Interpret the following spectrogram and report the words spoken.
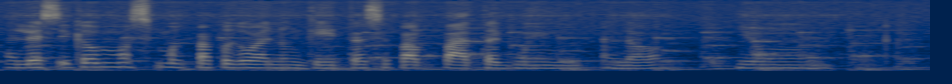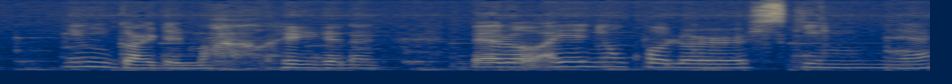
Unless ikaw mas magpapagawa ng gate, tapos ipapatag mo yung, ano, yung, yung garden mo. okay, ganun. Pero, ayan yung color scheme niya.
